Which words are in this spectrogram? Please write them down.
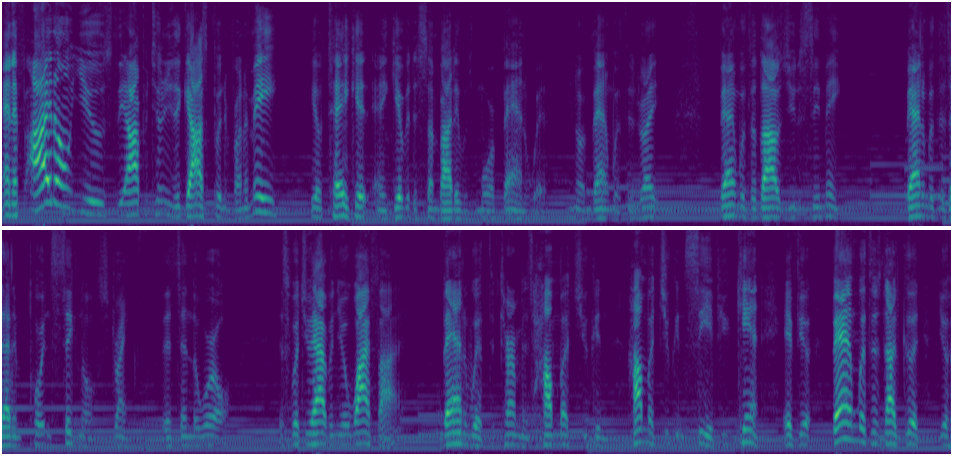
And if I don't use the opportunity that God's put in front of me, He'll take it and give it to somebody with more bandwidth. You know what bandwidth is, right? Bandwidth allows you to see me. Bandwidth is that important signal strength that's in the world. It's what you have in your Wi-Fi. Bandwidth determines how much you can how much you can see. If you can't, if your bandwidth is not good, your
